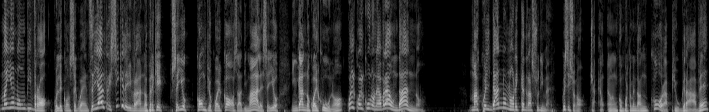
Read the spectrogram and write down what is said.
ma io non vivrò quelle conseguenze. Gli altri sì che le vivranno, perché se io compio qualcosa di male, se io inganno qualcuno, quel qualcuno ne avrà un danno. Ma quel danno non ricadrà su di me. Questo cioè, è un comportamento ancora più grave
